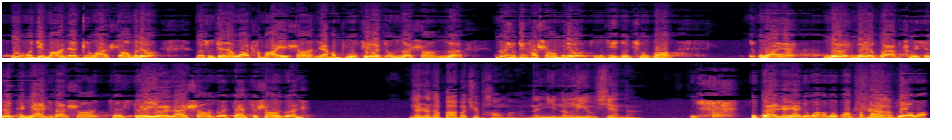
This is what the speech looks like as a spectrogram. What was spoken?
呼呼的忙呢，给我上不了。我是觉得我他妈一上，然后不非要叫我上，我我又给他上不了，就是这种情况。我也我我也管不成，现在他年着他上，他私人幼儿园上着，暂时上着呢。那让他爸爸去跑嘛？那你能力有限呐？你管人家的娃，那娃他爸不在了，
